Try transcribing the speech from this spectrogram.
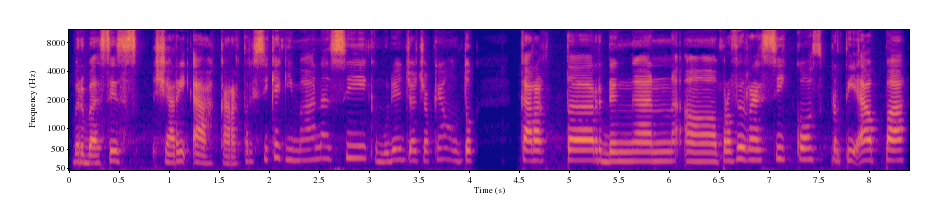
berbasis syariah. Karakteristiknya gimana sih? Kemudian cocoknya untuk karakter dengan eh, profil resiko seperti apa?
